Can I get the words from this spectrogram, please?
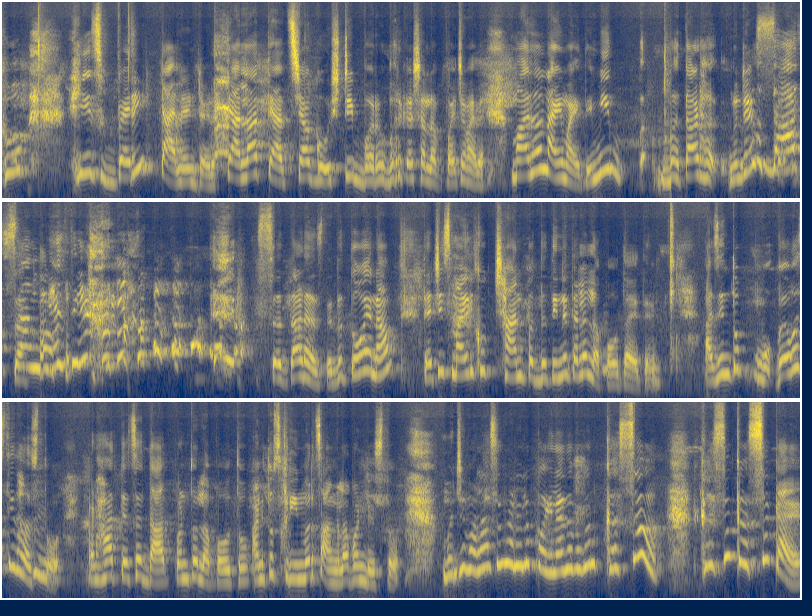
खूप ही इज व्हेरी टॅलेंटेड त्याला त्याच्या गोष्टी बरोबर कशा लपवायच्या माहिती आहे. माझं नाही माहिती. मी भताड ह- म्हणजे दात स- सताड असते. तर तो आहे ना त्याची स्माईल खूप छान पद्धतीने त्याला लपवता येते. अजून तो व्यवस्थित हसतो. पण हा त्याचा दात पण तो लपवतो आणि तो स्क्रीनवर चांगला पण दिसतो. म्हणजे मला असं झालेलं पहिल्यांदा बघून कसं? कसं कसं काय?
